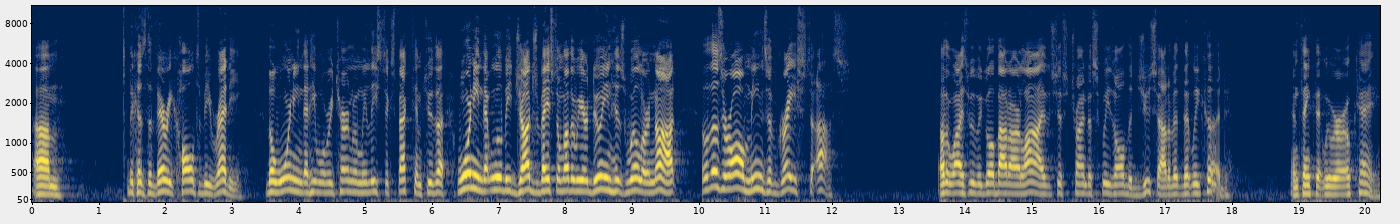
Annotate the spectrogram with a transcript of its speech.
um, because the very call to be ready, the warning that he will return when we least expect him to, the warning that we will be judged based on whether we are doing his will or not, well, those are all means of grace to us. Otherwise, we would go about our lives just trying to squeeze all the juice out of it that we could and think that we were okay.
